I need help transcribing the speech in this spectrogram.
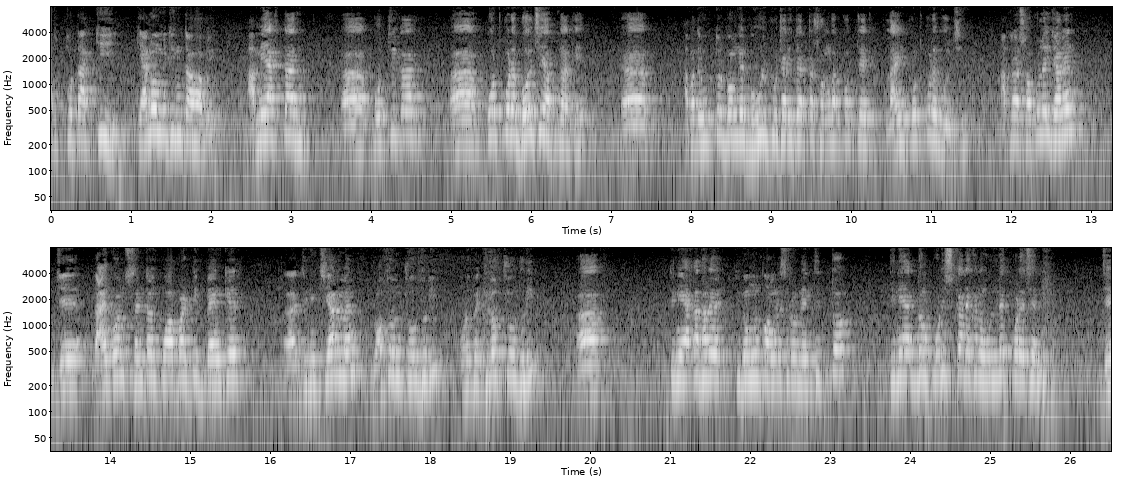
অর্থটা কি? কেন মিটিংটা হবে? আমি একটা পত্রিকার কোট করে বলছি আপনাকে আমাদের উত্তরবঙ্গের বহুল প্রচারিত একটা সংবাদপত্রের লাইন কোট করে বলছি। আপনারা সকলেই জানেন যে রায়গঞ্জ সেন্ট্রাল কোঅপারেটিভ ব্যাংকের যিনি চেয়ারম্যান, রতন চৌধুরী, ওরফে তিলক চৌধুরী তিনি একাধারে তৃণমূল কংগ্রেসেরও নেতৃত্ব। তিনি একদম পরিষ্কার এখানে উল্লেখ করেছেন যে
